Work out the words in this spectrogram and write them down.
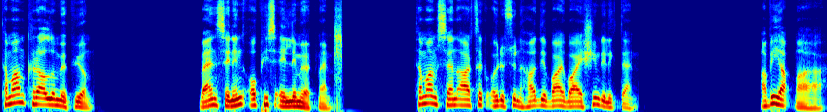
Tamam krallım öpüyorum. Ben senin o pis elimi öpmem. Tamam sen artık ölüsün hadi bay bay şimdilikten. Abi yapma.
